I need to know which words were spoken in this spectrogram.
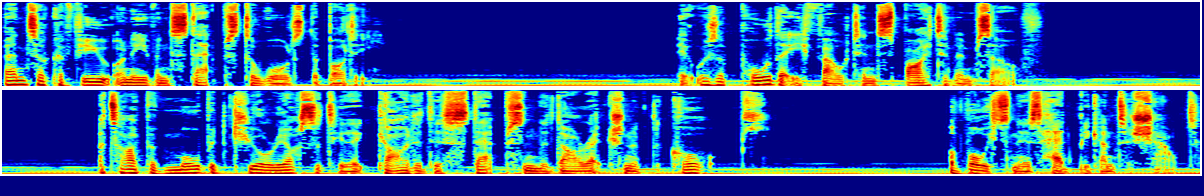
Ben took a few uneven steps towards the body. It was a pull that he felt in spite of himself. A type of morbid curiosity that guided his steps in the direction of the corpse. A voice in his head began to shout,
